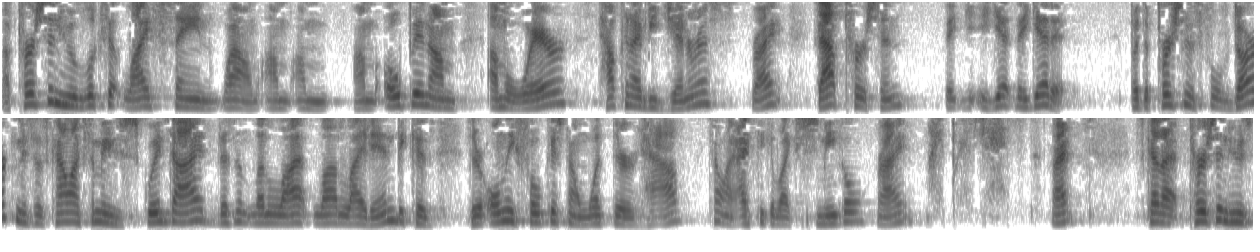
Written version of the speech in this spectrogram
A person who looks at life saying, wow, I'm, I'm, I'm open, I'm, I'm aware, how can I be generous, right? That person, they, you get, they get it. But the person that's full of darkness is kind of like somebody who's squint-eyed, doesn't let a lot, lot of light in because they're only focused on what they have. Kind of like I think of like Smeagol, right? My precious, right? It's kind of that person who's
